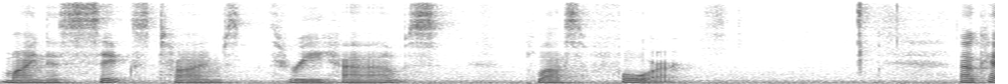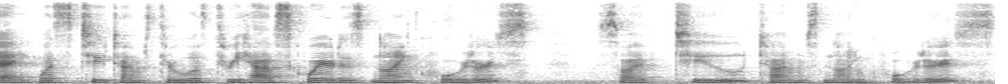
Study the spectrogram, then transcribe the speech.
minus 6 times 3 halves plus 4. Okay, what's 2 times 3? Well, 3 halves squared is 9 quarters. So I have 2 times 9 quarters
